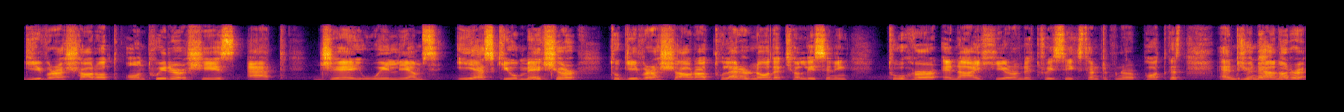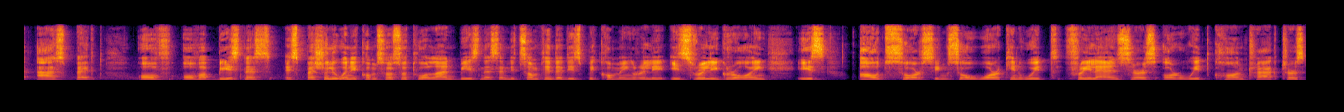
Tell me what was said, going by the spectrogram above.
give her a shout out on Twitter. She is at J Williams ESQ. Make sure to give her a shout out to let her know that you're listening to her and I here on the 360 Entrepreneur podcast. And Jonee, another aspect of of a business, especially when it comes also to online business, and it's something that is becoming really is really growing, is outsourcing, so working with freelancers or with contractors.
